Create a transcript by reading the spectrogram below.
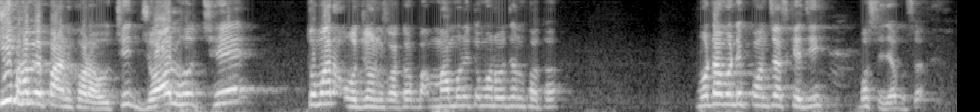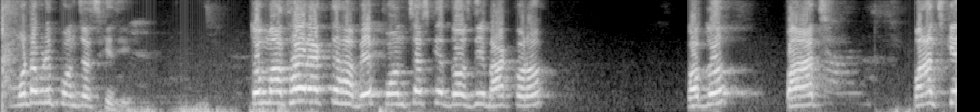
কীভাবে পান করা উচিত? জল হচ্ছে তোমার ওজন কত? মামুনি, তোমার ওজন কত? মোটামুটি পঞ্চাশ কেজি। বসে যা বসে। মোটামুটি পঞ্চাশ কেজি। তো মাথায় রাখতে হবে পঞ্চাশকে দশ দিয়ে ভাগ করো। কত? পাঁচ। পাঁচকে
